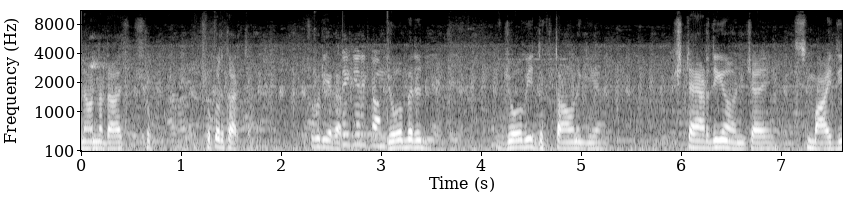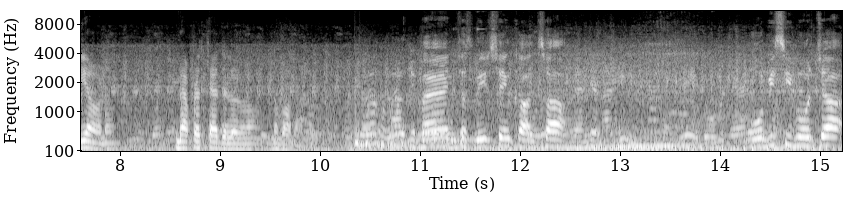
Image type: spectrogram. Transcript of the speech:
ਮੈਂ ਉਹਨਾਂ ਦਾ ਸ਼ੁਕ- ਸ਼ੁਕਰ ਕਰਦਾ। ਸ਼ੁਕਰੀਆ ਕਰਦਾ। ਜੋ ਮੇਰੇ ਜੋ ਵੀ ਦਿੱਕਤਾਂ ਆਉਣਗੀਆਂ ਸਟੈਂਡ ਦੀਆਂ ਹੋਣ ਚਾਹੇ ਸਮਾਜ ਦੀਆਂ ਹੋਣ ਮੈਂ ਆਪਣੇ ਤਹਿ ਦਿਲੋਂ ਨਿਭਾਵਾਂਗਾ ਮੈਂ ਜਸਵੀਰ ਸਿੰਘ ਖਾਲਸਾ, ਓਬੀਸੀ ਮੋਰਚਾ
